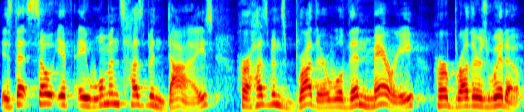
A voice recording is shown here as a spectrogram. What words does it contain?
is that so if a woman's husband dies, her husband's brother will then marry her brother's widow.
